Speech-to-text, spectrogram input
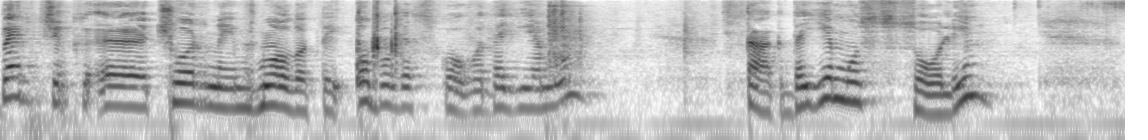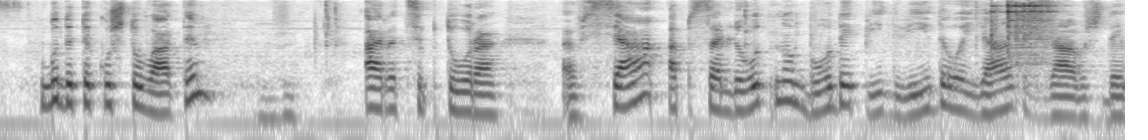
перчик е, чорний молотий обов'язково даємо. Так, даємо солі. Будете куштувати, а рецептура вся абсолютно буде під відео, як завжди.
